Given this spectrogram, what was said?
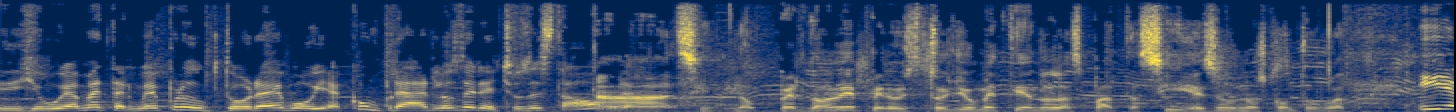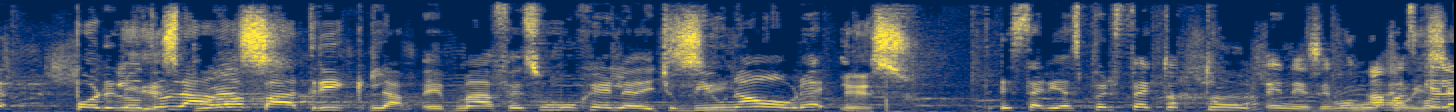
Y dije, voy a meterme de productora y voy a comprar los derechos de esta obra. Ah, sí, no, perdone, pero estoy yo metiendo las patas. Sí, eso nos contó Patrick. Y por el Y otro lado, a Patrick, la, eh, Mafe, su mujer, le ha dicho, Sí, vi una obra y eso. estarías perfecto tú en ese momento. Además que le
